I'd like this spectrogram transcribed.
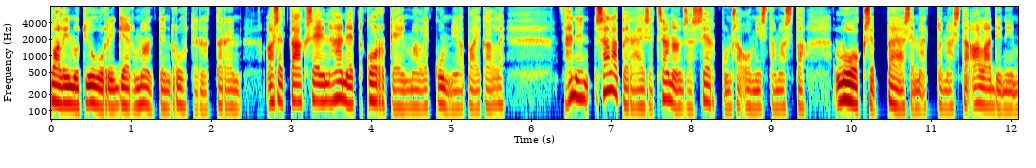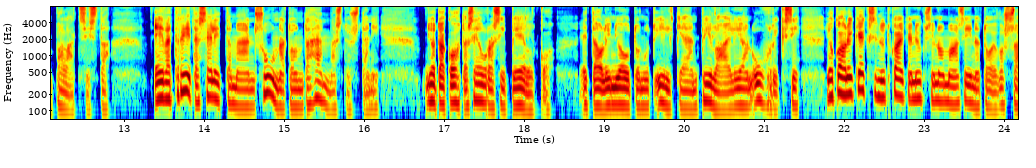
valinnut juuri Germantin ruhtinattaren asettaakseen hänet korkeimmalle kunniapaikalle, hänen salaperäiset sanansa serkkunsa omistamasta luokse pääsemättömästä Aladinin palatsista eivät riitä selittämään suunnatonta hämmästystäni, jota kohta seurasi pelko, että olin joutunut ilkeään pilailijan uhriksi, joka oli keksinyt kaiken yksin omaan siinä toivossa,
